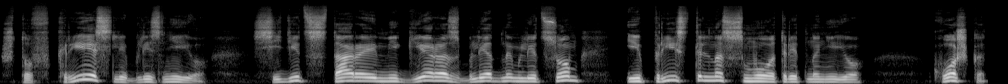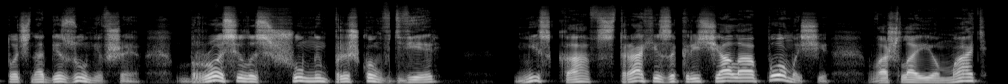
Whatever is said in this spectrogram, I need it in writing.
что в кресле близ нее сидит старая Мегера с бледным лицом и пристально смотрит на нее. Кошка, точно обезумевшая, бросилась шумным прыжком в дверь. Мисс Ка в страхе закричала о помощи. Вошла ее мать,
